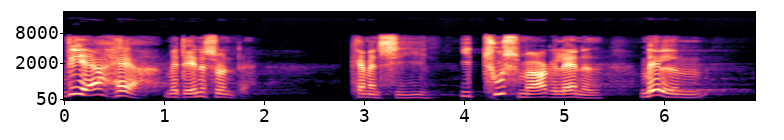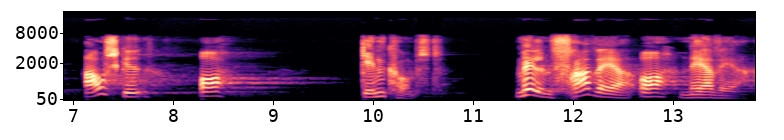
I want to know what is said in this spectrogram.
Vi er her med denne søndag, kan man sige, i tusmørke landet mellem afsked og genkomst. Mellem fravær og nærvær.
